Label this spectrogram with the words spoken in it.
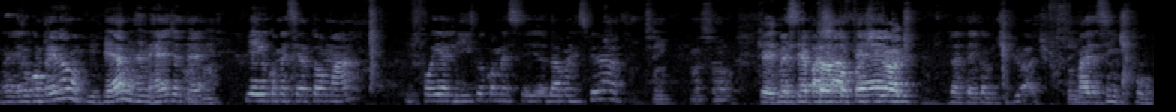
né, Eu comprei não, me deram um remédio até. Uhum. E aí eu comecei a tomar. E foi ali que eu comecei a dar uma respirada. Sim. Começou. Comecei a baixar a com antibiótico. febre, tratei com antibiótico. Sim. Mas assim, tipo,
